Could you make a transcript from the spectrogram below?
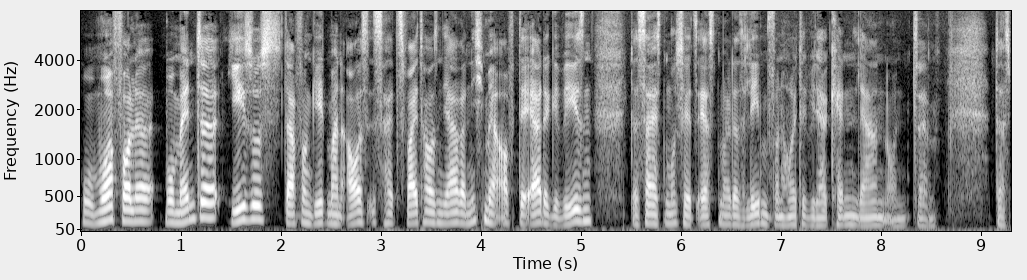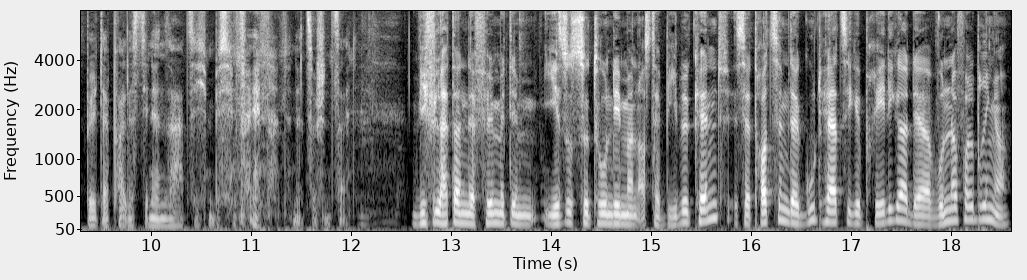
humorvolle Momente. Jesus, davon geht man aus, ist halt 2000 Jahre nicht mehr auf der Erde gewesen. Das heißt, muss jetzt erstmal das Leben von heute wieder kennenlernen und ähm, das Bild der Palästinenser hat sich ein bisschen verändert in der Zwischenzeit. Wie viel hat dann der Film mit dem Jesus zu tun, den man aus der Bibel kennt? Ist er trotzdem der gutherzige Prediger, der Wundervollbringer?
